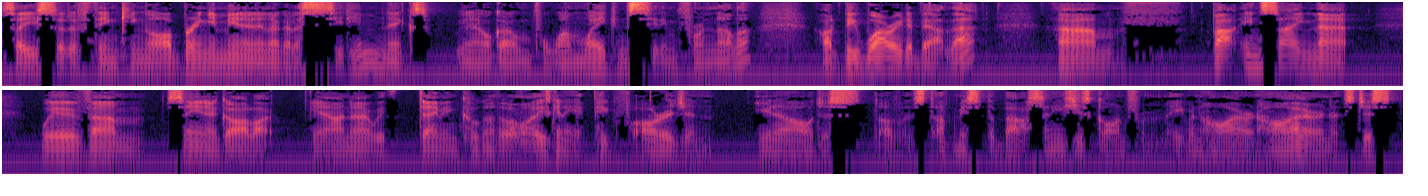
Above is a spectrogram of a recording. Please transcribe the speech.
So you're sort of thinking, oh, I'll bring him in and then I've got to sit him next. You know, I'll go him for one week and sit him for another. I'd be worried about that. Um, but in saying that, we've um, seen a guy like, you know, I know with Damien Cook, I thought, oh, he's going to get picked for Origin. You know, I'll just, I've, I've missed the bus. And he's just gone from even higher and higher. And it's just,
